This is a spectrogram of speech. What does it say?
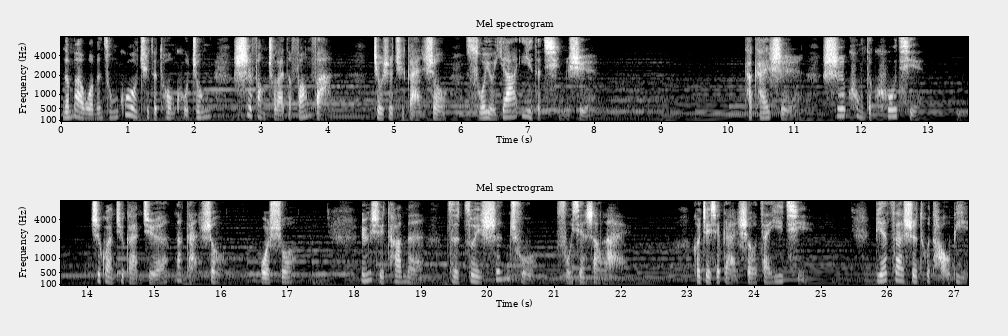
能把我们从过去的痛苦中释放出来的方法，就是去感受所有压抑的情绪。他开始失控的哭泣，只管去感觉那感受。我说：“允许他们自最深处浮现上来，和这些感受在一起，别再试图逃避。”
